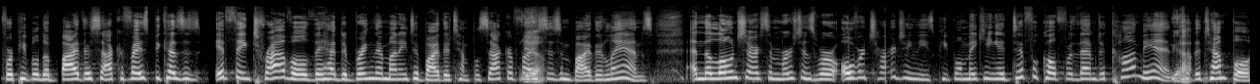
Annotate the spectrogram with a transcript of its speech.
for people to buy their sacrifice because if they traveled, they had to bring their money to buy their temple sacrifices and buy their lambs. And the loan sharks and merchants were overcharging these people, making it difficult for them to come in Yeah. to the temple,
